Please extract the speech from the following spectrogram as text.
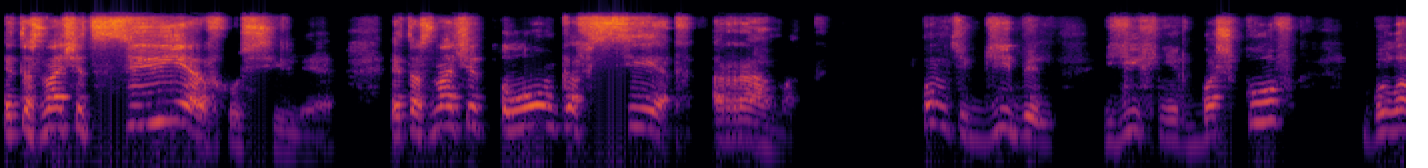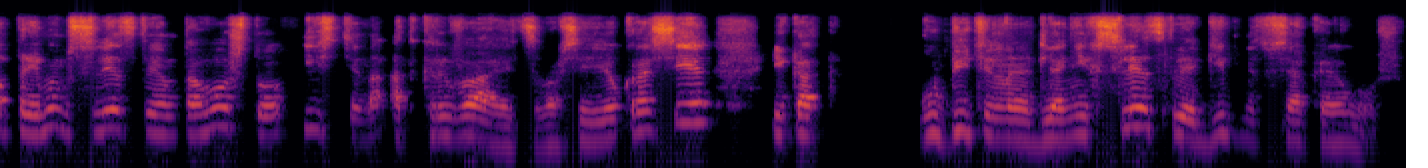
Это значит сверхусилие. Это значит ломка всех рамок. Помните гибель ихних башков – была прямым следствием того, что истина открывается во всей ее красе, и как губительное для них следствие гибнет всякая ложь.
